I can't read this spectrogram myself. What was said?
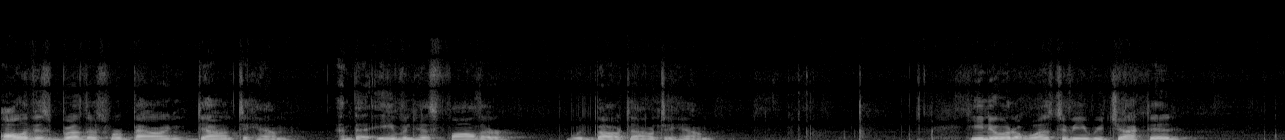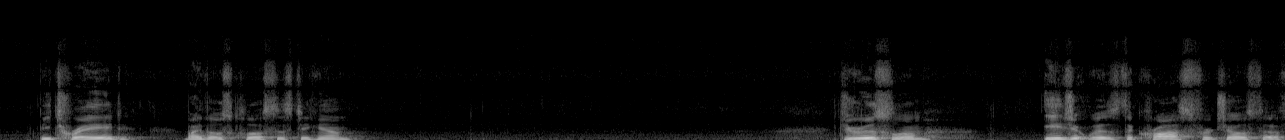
all of his brothers were bowing down to him and that even his father would bow down to him. He knew what it was to be rejected, betrayed by those closest to him. Jerusalem, Egypt was the cross for Joseph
